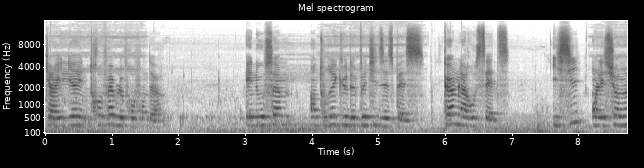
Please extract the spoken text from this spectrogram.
car il y a une trop faible profondeur. Et nous sommes entourés que de petites espèces, comme la roussette. Ici, on les surnomme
